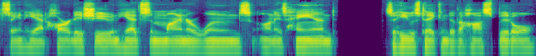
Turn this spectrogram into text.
saying he had heart issue and he had some minor wounds on his hand. So he was taken to the hospital.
